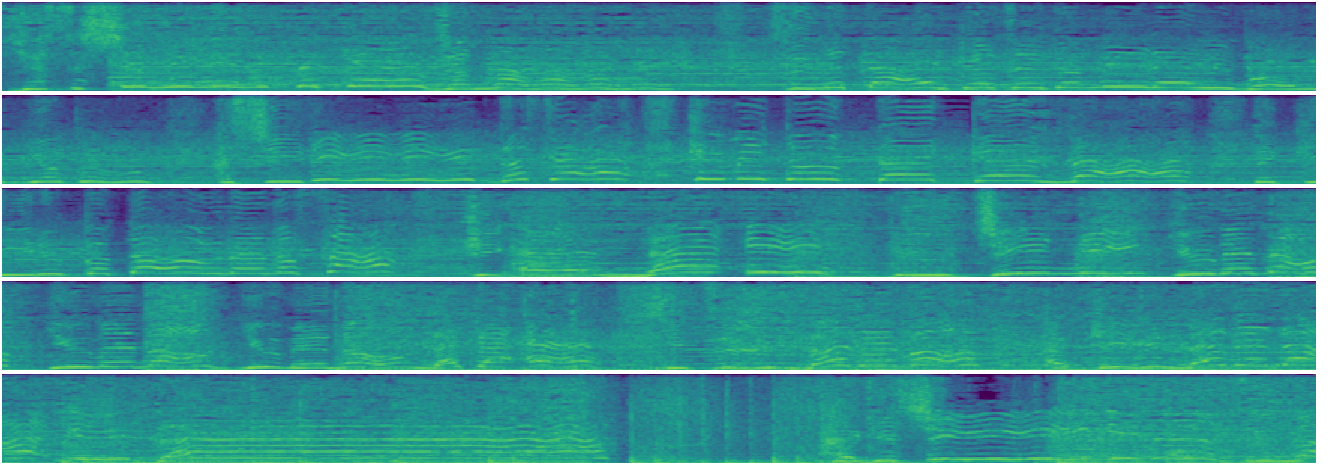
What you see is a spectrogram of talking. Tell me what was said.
優しいだけじゃない冷たい風が未来を呼ぶ走り出せ君とだからできることなのさ消えないうちに夢の夢の夢の中へいつまでも諦めないで激しい稲妻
